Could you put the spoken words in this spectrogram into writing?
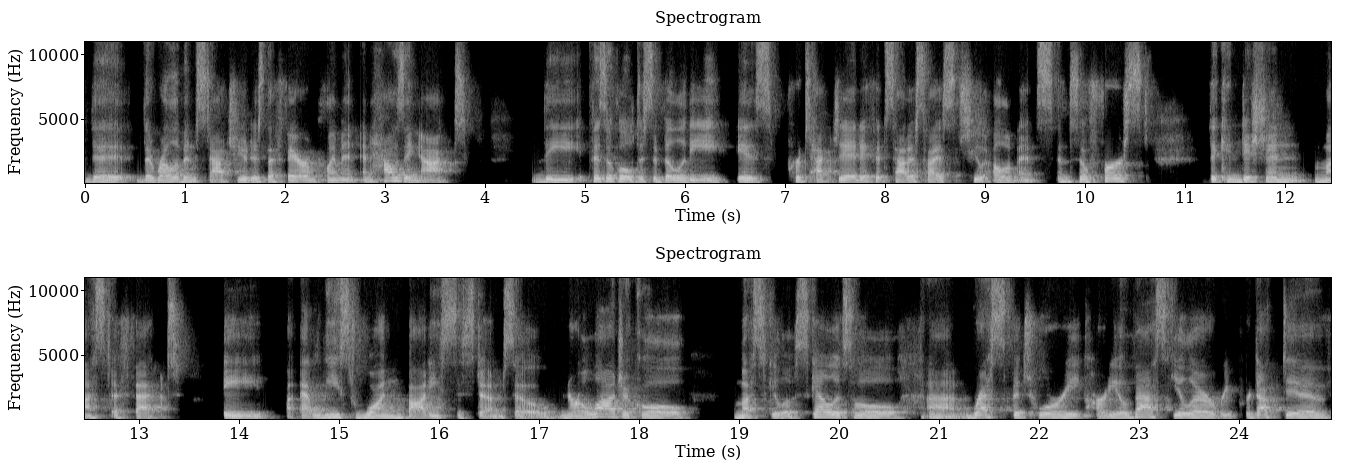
the, the relevant statute is the Fair Employment and Housing Act. The physical disability is protected if it satisfies two elements. And so, first, the condition must affect a at least one body system. So neurological musculoskeletal um, respiratory cardiovascular reproductive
